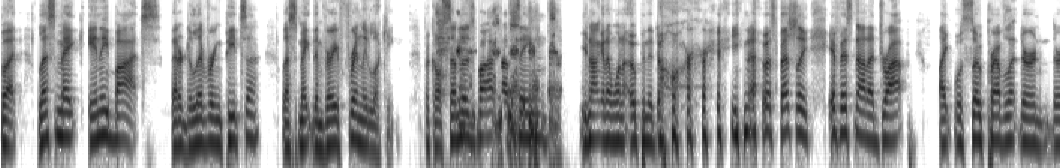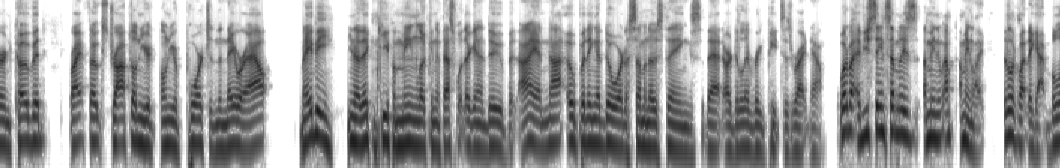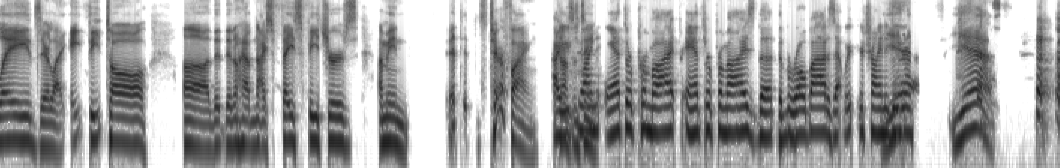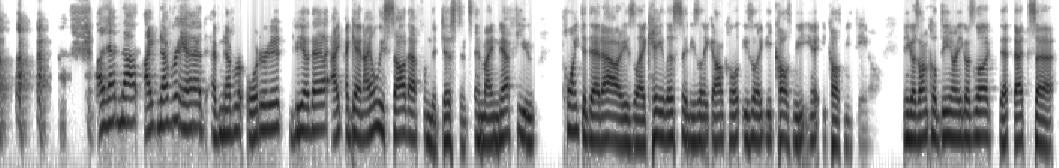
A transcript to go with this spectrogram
But let's make any bots that are delivering pizza, let's make them very friendly looking because some of those bots I've seen, you're not going to want to open the door, you know, especially if it's not a drop like was so prevalent during during COVID, right? Folks dropped on your on your porch and then they were out. Maybe you know they can keep them mean looking if that's what they're going to do. But I am not opening a door to some of those things that are delivering pizzas right now. What about have you seen some of these? I mean, I, I mean, like they look like they got blades. They're like eight feet tall. Uh, they, they don't have nice face features. I mean, it, it's terrifying. Are you trying to anthropomorphize, anthropomorphize the, the robot? Is that what you're trying to yes. do? Yes. I had not, I've never had, I've never ordered it via that. I, again, I only saw that from the distance and my nephew pointed that out. He's like, Hey, listen, he's like, uncle, he's like, he calls me, he calls me Dino. And he goes, uncle Dino. He goes, look, that that's a,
